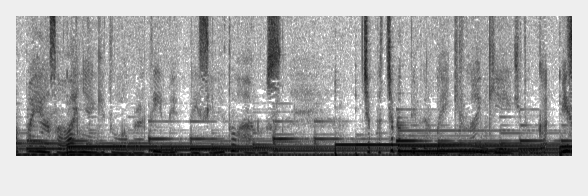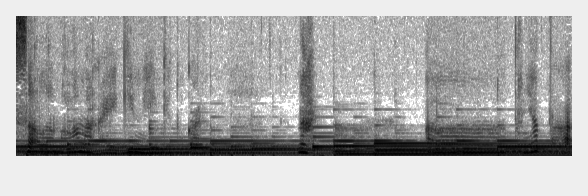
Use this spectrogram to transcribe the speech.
Apa yang salahnya gitu loh? Berarti di, di sini tuh harus cepet-cepet diperbaiki lagi gitu. Nggak bisa lama-lama kayak gini gitu kan. Nah uh, ternyata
